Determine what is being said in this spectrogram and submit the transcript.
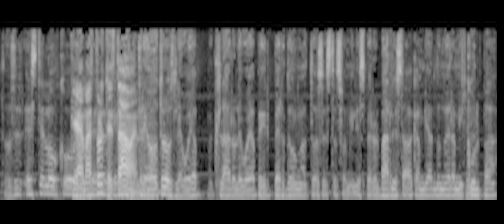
Entonces, este loco... Que además protestaban, Entre ¿no? otros, le voy a, claro, le voy a pedir perdón a todas estas familias, pero el barrio estaba cambiando, no era mi culpa.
